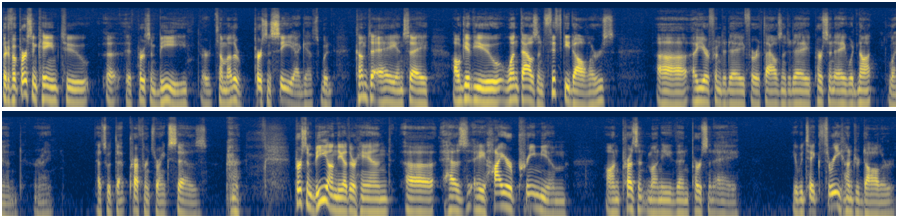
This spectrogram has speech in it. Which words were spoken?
But if a person came to, uh, if person B or some other person C, I guess, would come to A and say, I'll give you $1,050 uh, a year from today for a 1000 today, person A would not lend, right? That's what that preference rank says. person B, on the other hand, uh, has a higher premium on present money than person A. It would take $300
